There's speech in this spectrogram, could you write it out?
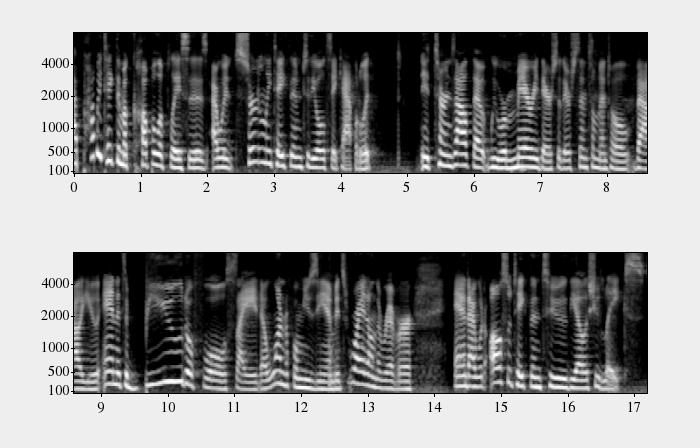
I'd probably take them a couple of places. I would certainly take them to the old state capitol. It it turns out that we were married there, so there's sentimental value, and it's a beautiful site, a wonderful museum. It's right on the river, and I would also take them to the LSU lakes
